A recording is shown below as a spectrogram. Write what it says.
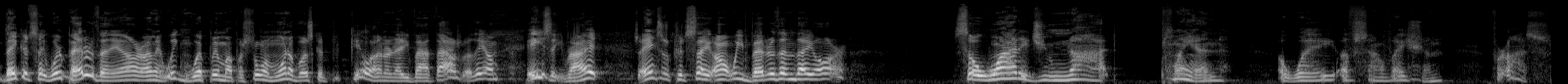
They could say, We're better than they are. I mean, we can whip them up a storm. One of us could kill 185,000 of them. Easy, right? So angels could say, Aren't we better than they are? So why did you not plan a way of salvation for us?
